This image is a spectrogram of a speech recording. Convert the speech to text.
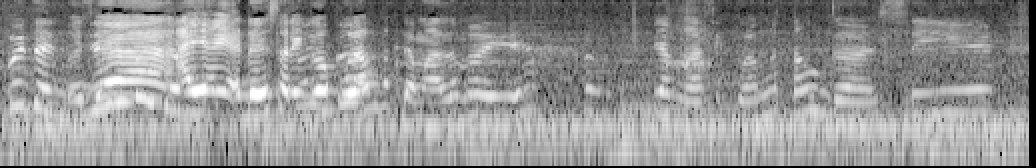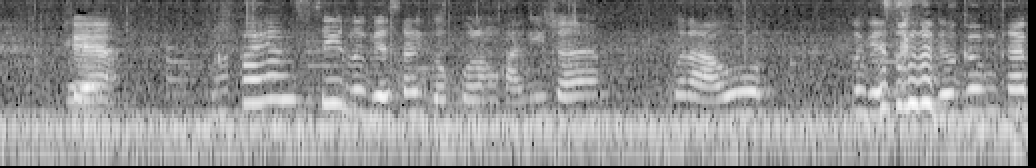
Gue tuh Udah. Ayo, ayo, dari sore gue Gua- pulang udah malam. Oh iya Ya gak asik banget tau gak sih Kayak Ngapain sih? Lu biasa gue pulang pagi kan? Gue tahu. Lu biasa ngedugem kan?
